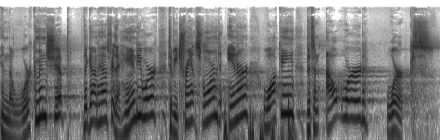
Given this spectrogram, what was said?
in the workmanship that God has for you, the handiwork to be transformed, inner walking, that's an outward works.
